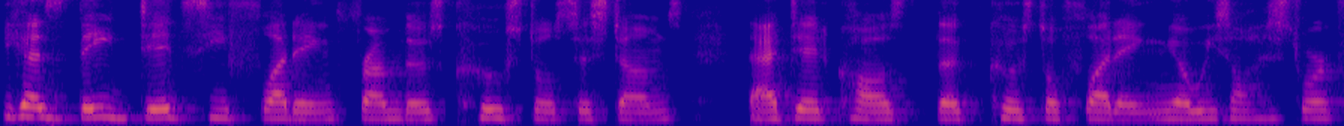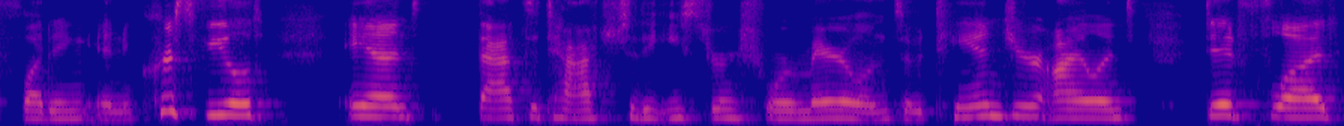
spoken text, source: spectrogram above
because they did see flooding from those coastal systems that did cause the coastal flooding. You know, we saw historic flooding in Crisfield, and that's attached to the eastern shore of Maryland. So Tangier Island did flood.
